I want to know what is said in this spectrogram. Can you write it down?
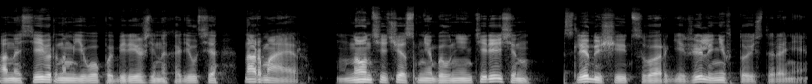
а на северном его побережье находился Нармайер. Но он сейчас мне был не интересен, следующие цварги жили не в той стороне.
